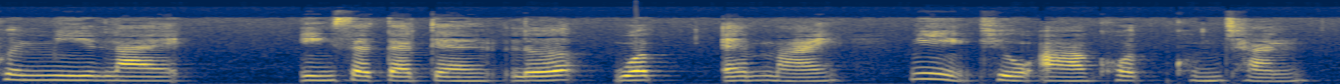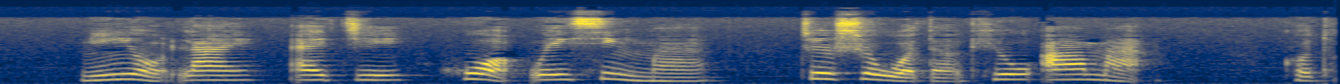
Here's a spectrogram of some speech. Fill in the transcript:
คุณมีไลน์อินสตาแกรมหรือเว็บแอปไหมนี่ QR code ของฉัน你有 Line、IG 或微信吗？这是我的 QR 码。ขอโท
